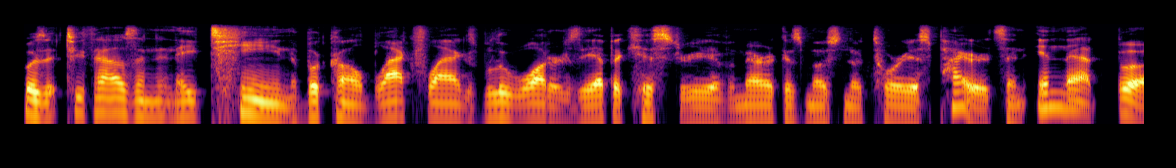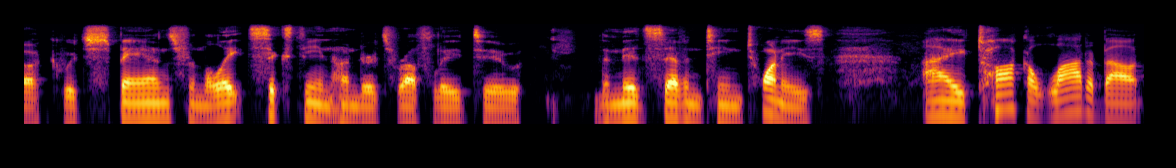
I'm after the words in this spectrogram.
was it 2018 a book called black flags blue waters the epic history of america's most notorious pirates and in that book which spans from the late 1600s roughly to the mid 1720s i talk a lot about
